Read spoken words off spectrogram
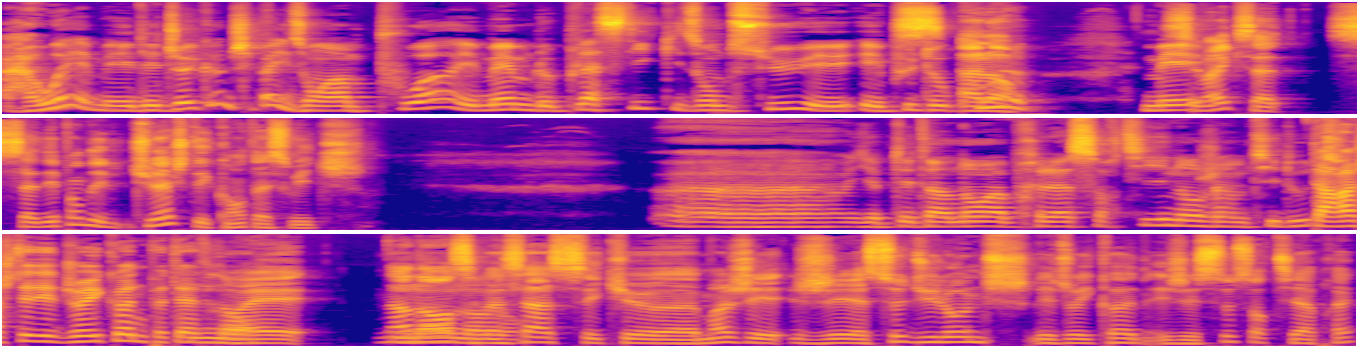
Ah ouais, mais les Joy-Con, je sais pas, ils ont un poids et même le plastique qu'ils ont dessus est, plutôt cool. Alors, mais c'est vrai que ça, ça dépend des. Tu l'as acheté quand ta Switch? Euh, Il y a peut-être un an après la sortie, non, j'ai un petit doute. T'as racheté des Joy-Con peut-être Non. Ouais. Non, non, c'est pas ça. C'est que euh, moi, j'ai ceux du launch, les Joy-Con, et j'ai ceux sortis après.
